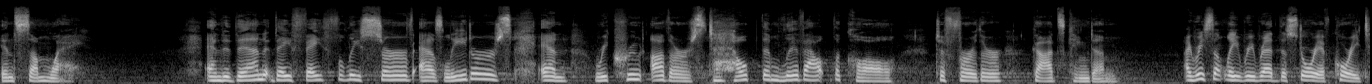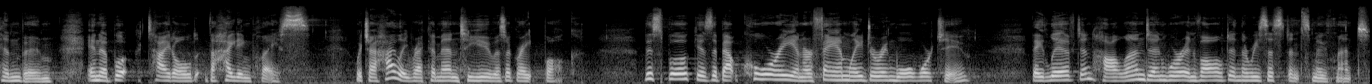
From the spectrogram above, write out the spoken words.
in some way. And then they faithfully serve as leaders and recruit others to help them live out the call to further God's kingdom. I recently reread the story of Corrie ten Boom in a book titled The Hiding Place, which I highly recommend to you as a great book. This book is about Corrie and her family during World War II. They lived in Holland and were involved in the resistance movement.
